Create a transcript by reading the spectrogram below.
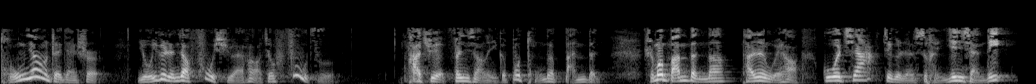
同样这件事儿，有一个人叫傅玄哈，叫傅子，他却分享了一个不同的版本。什么版本呢？他认为哈，郭嘉这个人是很阴险的，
